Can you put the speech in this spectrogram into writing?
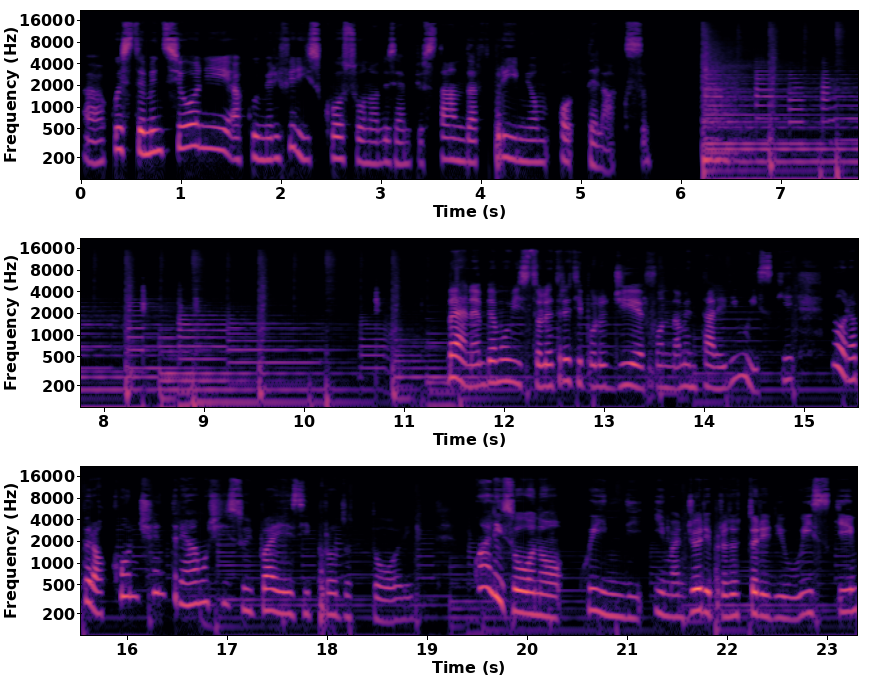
Uh, queste menzioni a cui mi riferisco sono ad esempio standard, premium o deluxe. Bene, abbiamo visto le tre tipologie fondamentali di whisky, ora però concentriamoci sui paesi produttori. Quali sono quindi i maggiori produttori di whisky?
